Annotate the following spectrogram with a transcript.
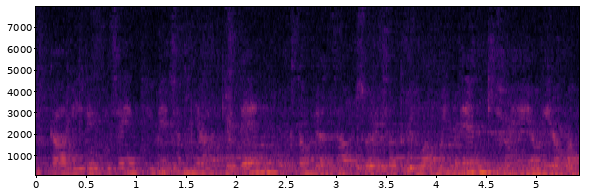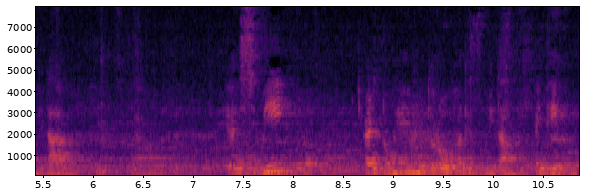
안녕하십니까. 미래 디자인팀에 참여하게 된 백성면사무소에서 근무하고 있는 김혜영이라고 합니다. 어, 열심히 활동해 보도록 하겠습니다. 파이팅!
